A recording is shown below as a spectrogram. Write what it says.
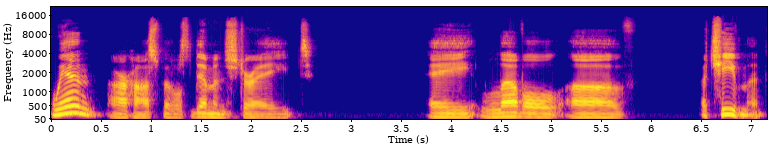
when our hospitals demonstrate a level of achievement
